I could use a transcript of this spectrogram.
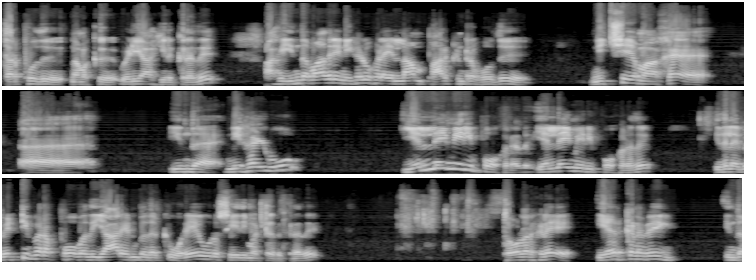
தற்போது நமக்கு வெளியாகி இருக்கிறது. ஆக இந்த மாதிரி நிகழ்வுகளை எல்லாம் பார்க்கின்ற போது நிச்சயமாக ஆஹ், இந்த நிகழ்வு எல்லை மீறி போகிறது எல்லை மீறி போகிறது. இதுல வெற்றி பெறப்போவது யார் என்பதற்கு ஒரே ஒரு செய்தி மட்டும் இருக்கிறது. தோழர்களே ஏற்கனவே இந்த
